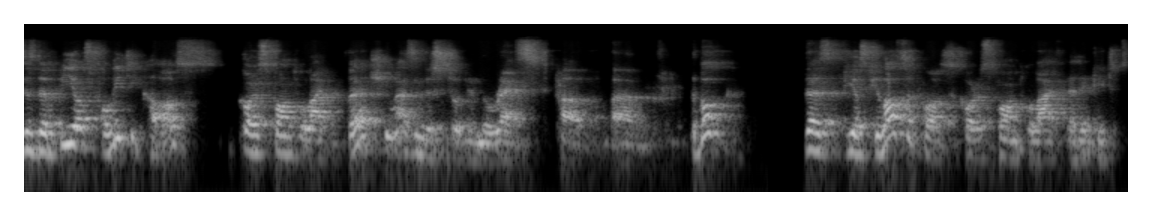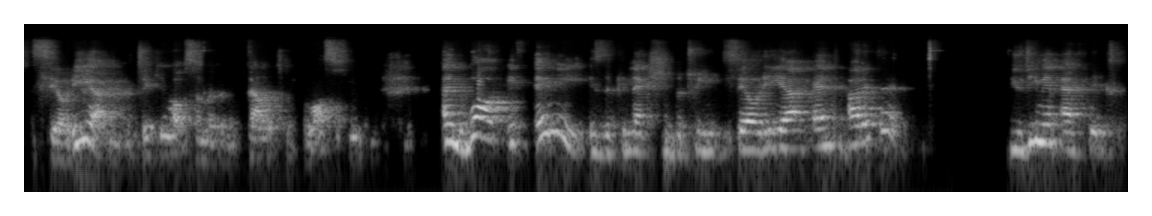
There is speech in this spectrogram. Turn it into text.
Does the bios politikos correspond to life of virtue as understood in the rest of um, the book? Does bios philosophos correspond to life dedicated to theoria in particular, some of the modalities of philosophy? And what, if any, is the connection between theoria and arete? Eudemian ethics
